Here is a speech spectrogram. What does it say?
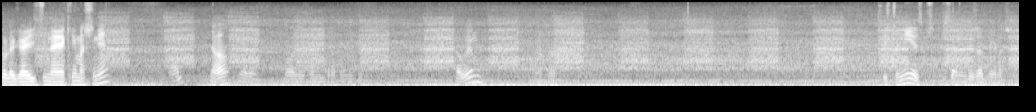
kolega jeździ na jakiej maszynie? On? No, Nie wiem, bo on jest moim pracownikiem. nowym? Aha. Jeszcze nie jest przypisany do żadnej maszyny.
